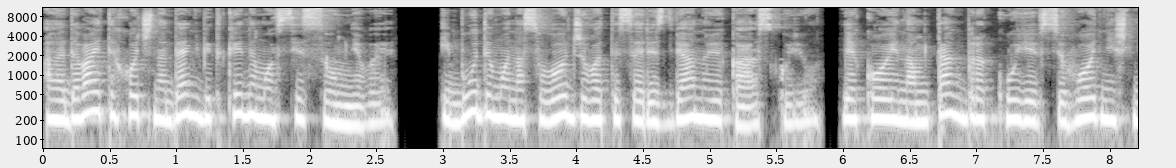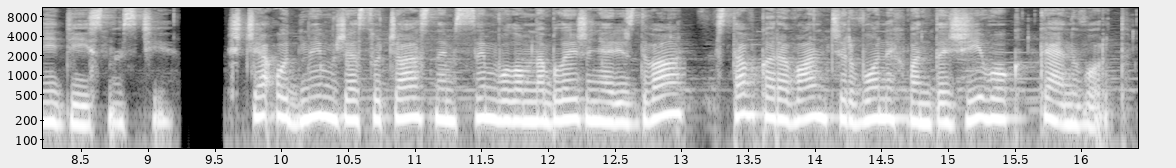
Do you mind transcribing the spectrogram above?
Але давайте хоч на день відкинемо всі сумніви і будемо насолоджуватися різдвяною казкою, якої нам так бракує в сьогоднішній дійсності. Ще одним вже сучасним символом наближення Різдва став караван червоних вантажівок Кенворд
